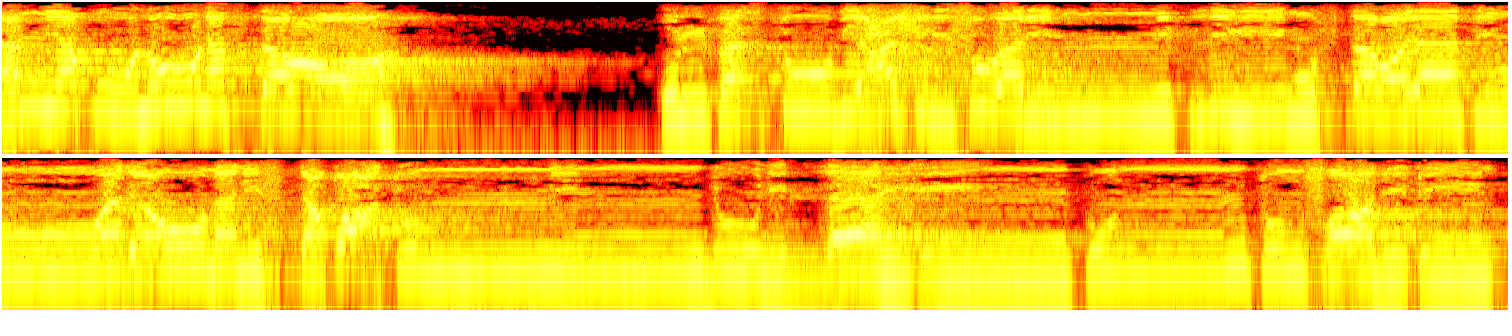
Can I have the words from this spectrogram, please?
ام يقولون افتراه قل فاتوا بعشر سور مثله مفتريات وادعوا من استطعتم من دون الله ان كنتم صادقين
